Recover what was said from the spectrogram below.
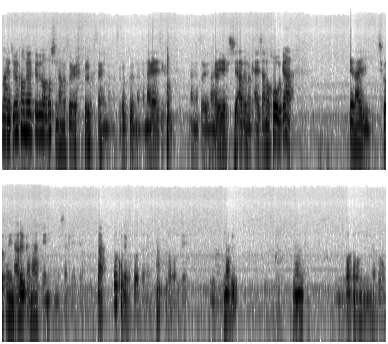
な。なんか自分考えてるのは、もしなんかそういう古臭い、なんかすごくなんか長い時間、なんかそういう長い歴史あるの会社の方が、偉い仕事になるかなって日本の社会で。まあ、どこでもそうじゃないと思って。うなる？なんで？若者みんなどう思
